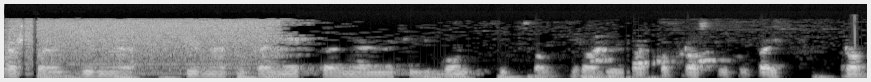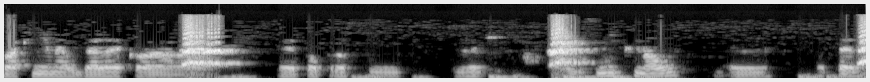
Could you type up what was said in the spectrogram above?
Jest dziwnie, dziwne tutaj miejsce, nie wiem, jakiś bunt co zrobił, że po prostu tutaj robak nie miał daleko, a e, po prostu zniknął. E, to też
